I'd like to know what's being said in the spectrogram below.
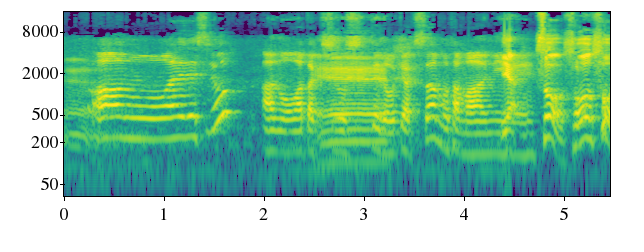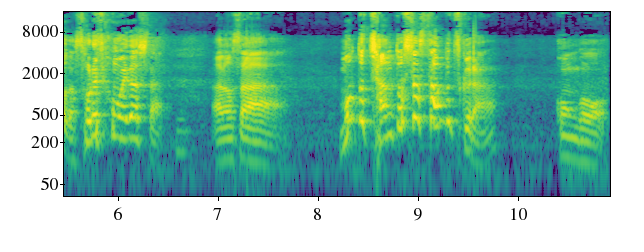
うん。あのー、あれですよ。あの私の知ってるお客さんもたまに、いやそうそうそうだ。それで思い出した。あのさもっとちゃんとしたスタンプ作らん？今後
